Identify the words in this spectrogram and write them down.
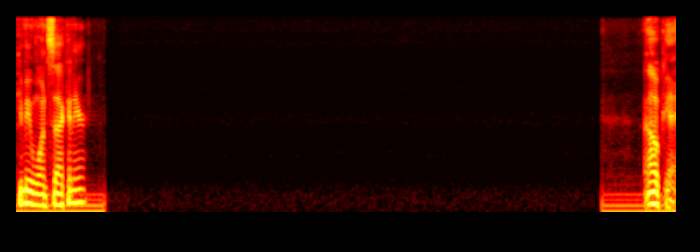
Give me one second here. Okay.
